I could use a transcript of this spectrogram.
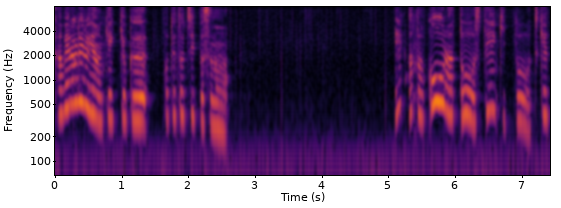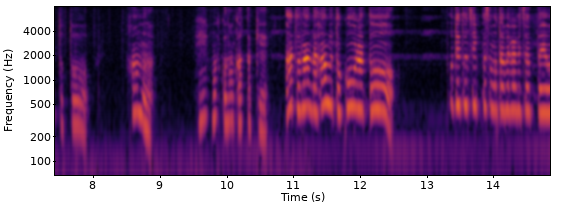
食べられるやん、結局。ポテトチップスの。え、あとコーラとステーキとチケットとハム。え、もう一個なんかあったっけ？あとなんだ、ハムとコーラとポテトチップスも食べられちゃったよ。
